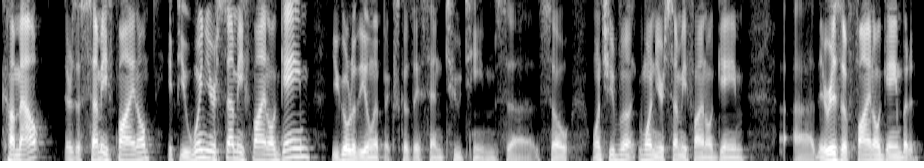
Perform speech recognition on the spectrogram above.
come out. There's a semifinal. If you win your semifinal game, you go to the Olympics because they send two teams. Uh, so once you've won your semifinal game, uh, there is a final game, but it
